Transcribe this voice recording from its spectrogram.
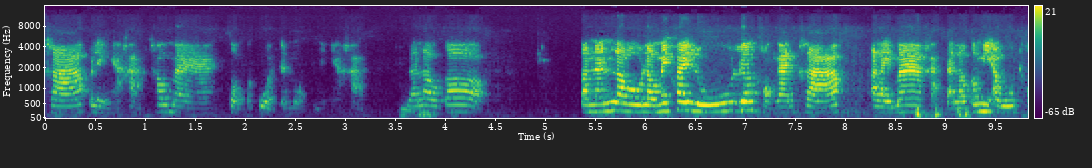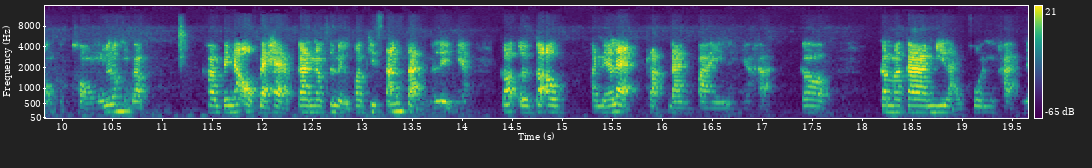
craft อะไรเงี้ยค่ะ เข้ามาส่งประกวดกันหมดอย่างเงี้ยค่ะ แล้วเราก็ ตอนนั้นเราเราไม่ค่อยรู้เรื่องของงาน craftอะไรมากค่ะ แต่เราก็มีอาวุธของของเรื่องของแบบความเป็นนักออกแบบการนำเสนอความคิดสร้างสรรค์อะไรเงี้ย ก็เออก็เอาอันนี้แหละผลักดันไปอะไรเงี้ยค่ะ ก็กรรมการมีหลายคนค่ะ ใน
